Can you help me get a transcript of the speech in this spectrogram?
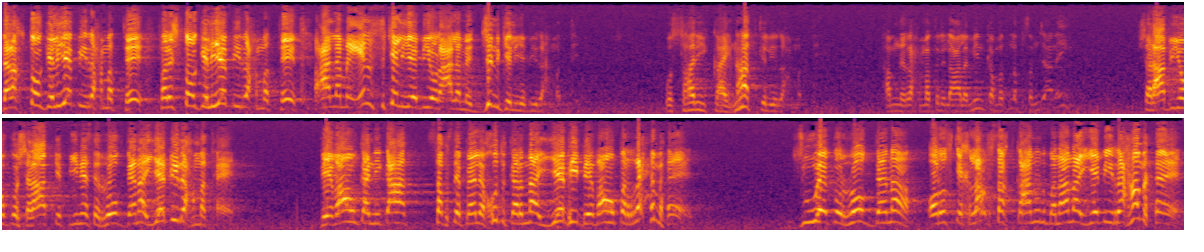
درختوں کے لیے بھی رحمت تھے، فرشتوں کے لیے بھی رحمت تھے، عالم انس کے لیے بھی اور عالم جن کے لیے بھی رحمت تھے۔ وہ ساری کائنات کے لیے رحمت تھے ہم نے رحمت للعالمین کا مطلب سمجھا نہیں۔ شرابیوں کو شراب کے پینے سے روک دینا یہ بھی رحمت ہے۔ بیواؤں کا نکاح سب سے پہلے خود کرنا یہ بھی بیواؤں پر رحم ہے۔ جوئے کو روک دینا اور اس کے خلاف سخت قانون بنانا یہ بھی رحم ہے۔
